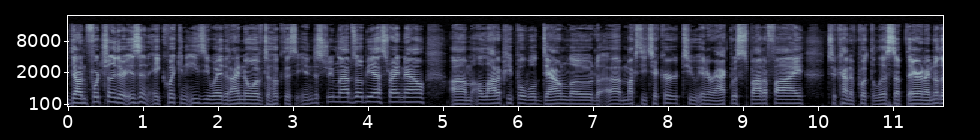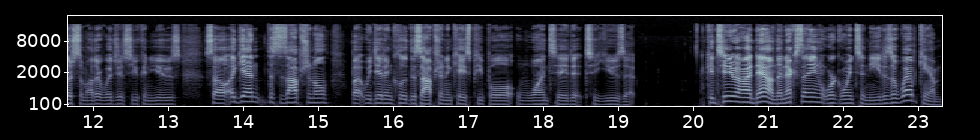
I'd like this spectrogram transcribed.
there, unfortunately, there isn't a quick and easy way that I know of to hook this into Streamlabs OBS right now. Um, a lot of people will download uh, Muxy Ticker to interact with Spotify to kind of put the list up there, and I know there's some other widgets you can use. So again, this is optional, but we did include this option in case people wanted to use it. Continuing on down, the next thing we're going to need is a webcam.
